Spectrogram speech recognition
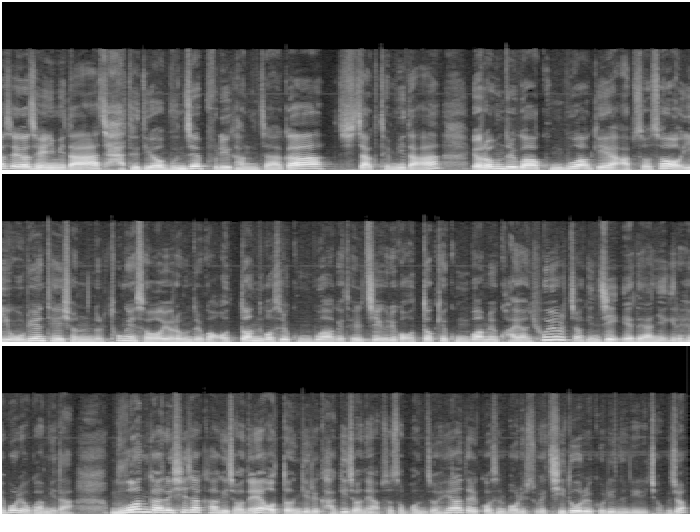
안녕하세요. 제인입니다. 자, 드디어 문제풀이 강좌가 시작됩니다. 여러분들과 공부하기에 앞서서 이 오리엔테이션을 통해서 여러분들과 어떤 것을 공부하게 될지 그리고 어떻게 공부하면 과연 효율적인지에 대한 얘기를 해보려고 합니다. 무언가를 시작하기 전에 어떤 길을 가기 전에 앞서서 먼저 해야 될 것은 머릿속에 지도를 그리는 일이죠. 그죠?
